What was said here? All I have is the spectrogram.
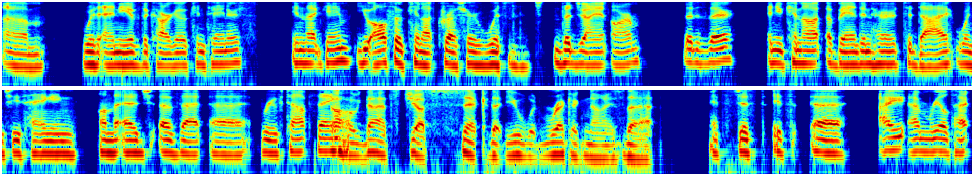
um with any of the cargo containers in that game? You also cannot crush her with the giant arm that is there, and you cannot abandon her to die when she's hanging on the edge of that uh, rooftop thing. Oh, that's just sick that you would recognize that. It's just it's uh I I'm real tired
